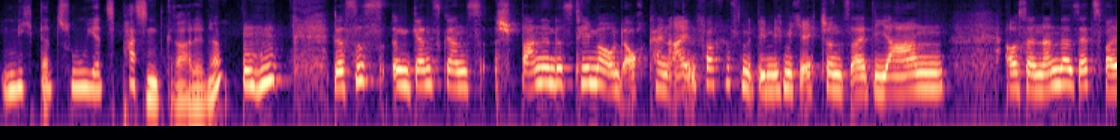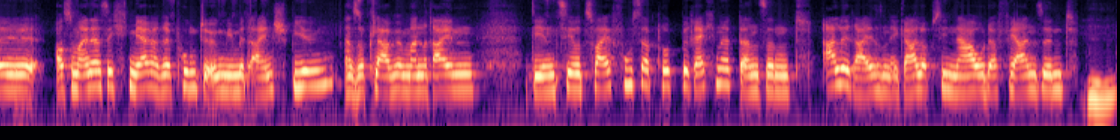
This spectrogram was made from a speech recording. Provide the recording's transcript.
nicht dazu jetzt passend gerade, ne? Mhm. Das ist ein ganz, ganz spannendes Thema und auch kein einfaches, mit dem ich mich echt schon seit Jahren auseinandersetze, weil aus meiner Sicht mehrere Punkte irgendwie mit einspielen. Also klar, wenn man rein den CO2-Fußabdruck berechnet, dann sind alle Reisen, egal ob sie nah oder fern sind, mhm.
